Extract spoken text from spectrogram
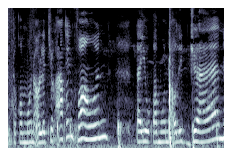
Dito ko muna ulit yung aking phone. Tayo ka muna ulit dyan.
